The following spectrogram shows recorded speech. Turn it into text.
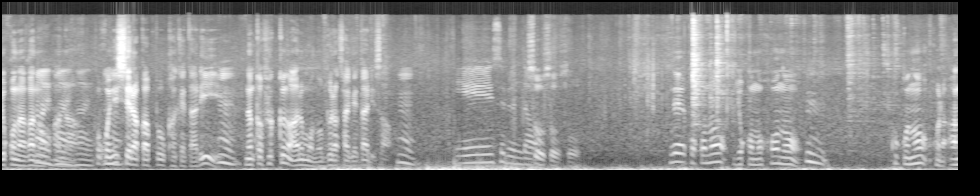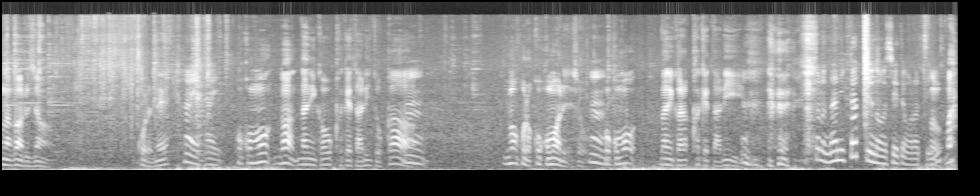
横長の穴、はいはいはい。ここにシェラカップをかけたり、うん。なんかフックのあるものをぶら下げたりさ、うん。ええー、するんだ。そうそうそう。でここの横の方のうん。ここのほら穴があるじゃんこれね。はいはい。ここもまあ何かをかけたりとうか、ん。今ほらここもあるでしょ、うん。ここも何からかけたり、その何かっていうのを教えてもらっていい？まあ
